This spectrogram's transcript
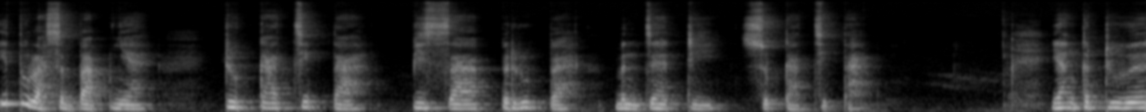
Itulah sebabnya duka cita bisa berubah menjadi sukacita. Yang kedua,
